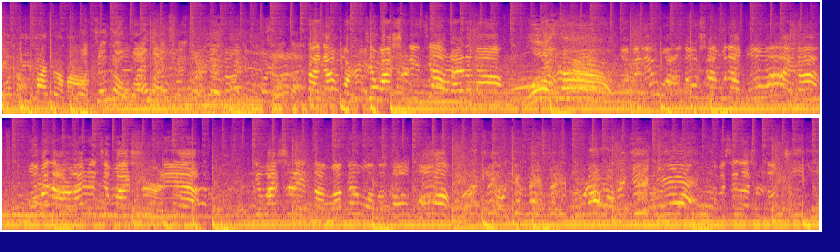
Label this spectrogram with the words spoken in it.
力推翻的吗？我真的完完全全认同你们说的。大家伙是境外势力叫来的吗？不是，势力怎么跟我们沟通？我们只有境内势力不让我们聚集。我们现在是能出国，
